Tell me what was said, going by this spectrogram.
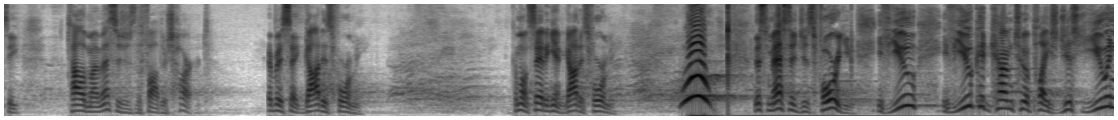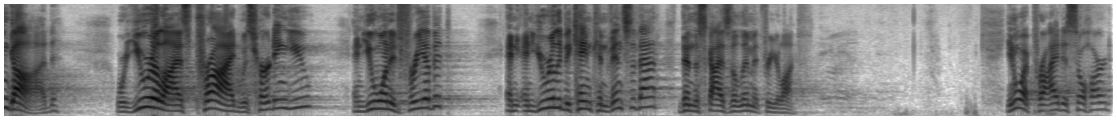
See, the title of my message is The Father's Heart. Everybody say, God is for me. Come on, say it again. God is for me. Woo! This message is for you. If you if you could come to a place just you and God where you realized pride was hurting you and you wanted free of it and, and you really became convinced of that, then the sky's the limit for your life. You know why pride is so hard?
